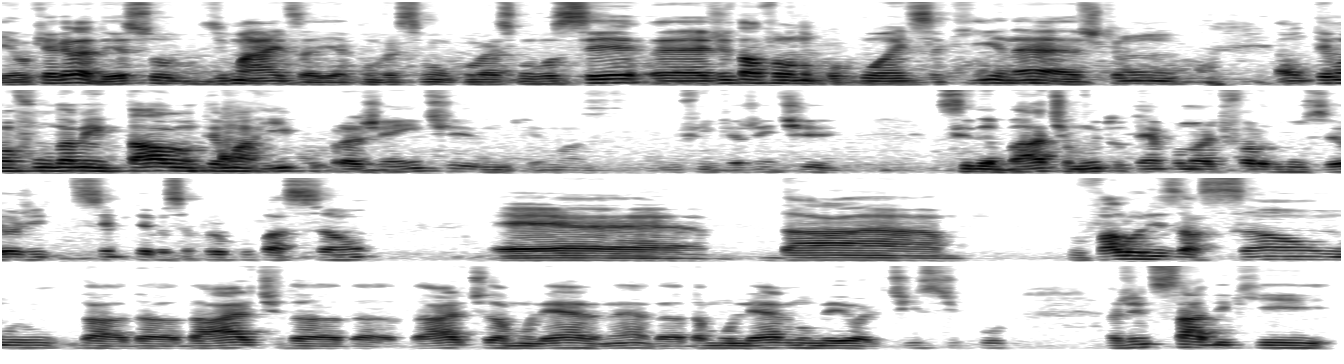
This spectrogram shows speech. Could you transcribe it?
Eu que agradeço demais aí a conversa, conversa com você. É, a gente estava falando um pouco antes aqui, né? Acho que é um, é um tema fundamental, é um tema rico para a gente, um tema, enfim, que a gente se debate há muito tempo no Norte Fora do Museu. A gente sempre teve essa preocupação é, da valorização da, da, da arte da, da, arte da mulher, né? Da mulher no meio artístico. A gente sabe que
